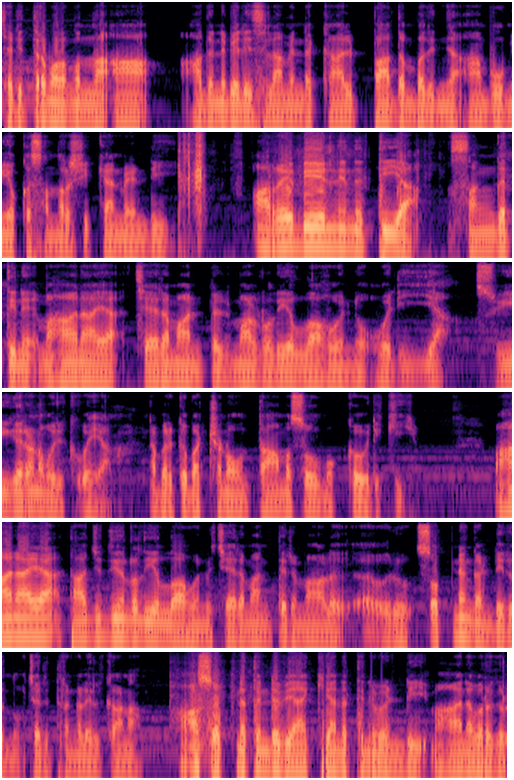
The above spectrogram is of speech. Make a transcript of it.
ചരിത്രമുറങ്ങുന്ന ആ ആദം നബി അലി ഇസ്ലാമിന്റെ കാൽപാദം പതിഞ്ഞ ആ ഭൂമിയൊക്കെ സന്ദർശിക്കാൻ വേണ്ടി അറേബ്യയിൽ നിന്നെത്തിയ സംഘത്തിന് മഹാനായ ചേരമാൻ പെരുമാൾ റതിയല്ലാഹുവിനു വലിയ സ്വീകരണമൊരുക്കുകയാണ്. അവർക്ക് ഭക്ഷണവും താമസവും ഒക്കെ ഒരുക്കി. മഹാനായ താജുദ്ദീൻ റതി അള്ളാഹുവിന് ചേരമാൻ പെരുമാൾ ഒരു സ്വപ്നം കണ്ടിരുന്നു. ചരിത്രങ്ങളിൽ കാണാം. ആ സ്വപ്നത്തിന്റെ വ്യാഖ്യാനത്തിന് വേണ്ടി മഹാനവറുകൾ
